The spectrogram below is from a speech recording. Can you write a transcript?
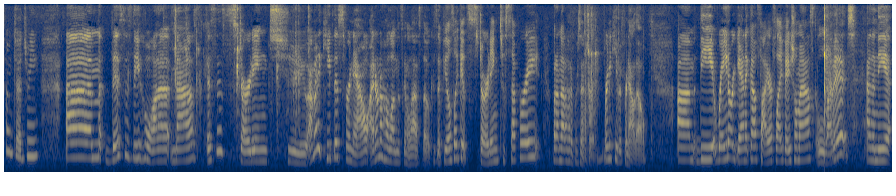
Don't judge me. Um, this is the Juana mask. This is starting to, I'm going to keep this for now. I don't know how long this is going to last though, because it feels like it's starting to separate, but I'm not 100% sure. We're going to keep it for now though. Um, the Rain Organica Firefly Facial Mask, love it. And then the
